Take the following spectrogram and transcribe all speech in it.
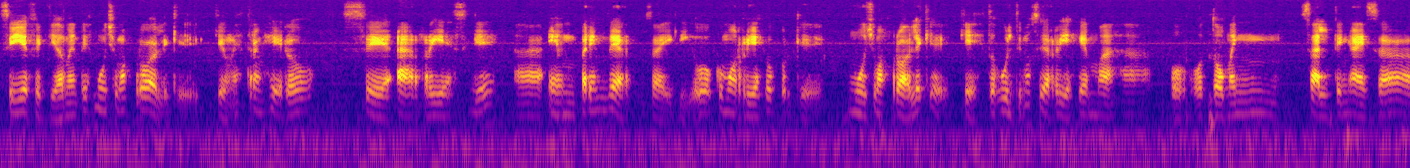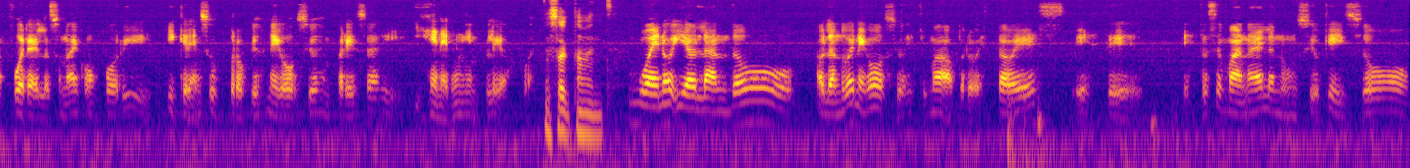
Sí, efectivamente es mucho más probable que, un extranjero se arriesgue a emprender. O sea, y digo como riesgo porque mucho más probable que, que estos últimos se arriesguen más o, o tomen salten a esa fuera de la zona de confort y, y creen sus propios negocios, empresas y, generen empleos. Pues. Exactamente. Bueno, y hablando, hablando de negocios, estimado, pero esta vez, este, esta semana el anuncio que hizo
